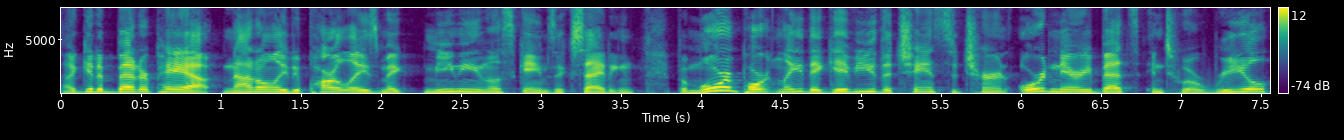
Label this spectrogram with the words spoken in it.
Uh, get a better payout. Not only do parlays make meaningless games exciting, but more importantly, they give you the chance to turn ordinary bets into a real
